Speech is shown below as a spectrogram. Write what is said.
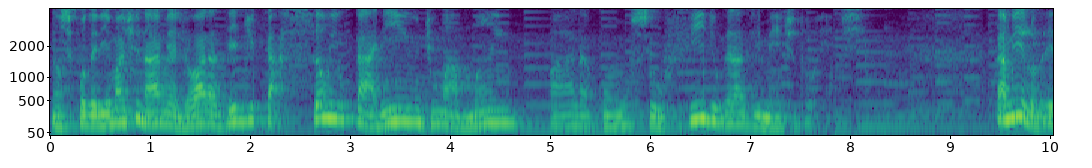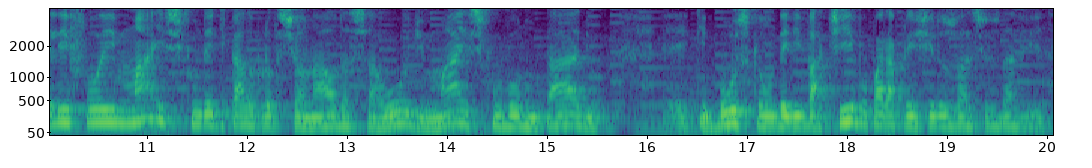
Não se poderia imaginar melhor a dedicação e o carinho de uma mãe para com o seu filho gravemente doente. Camilo, ele foi mais que um dedicado profissional da saúde, mais que um voluntário que busca um derivativo para preencher os vazios da vida.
